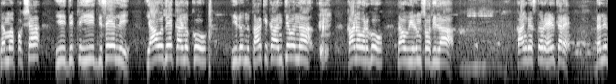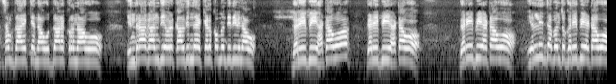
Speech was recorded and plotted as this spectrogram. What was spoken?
ನಮ್ಮ ಪಕ್ಷ ಈ ದಿಟ್ಟ, ಈ ದಿಸೆಯಲ್ಲಿ ಯಾವುದೇ ಕಾರಣಕ್ಕೂ ಇದೊಂದು ತಾರ್ಕಿಕ ಅಂತ್ಯವನ್ನ ಕಾಣೋವರೆಗೂ ನಾವು ವಿರಮಿಸೋದಿಲ್ಲ. ಕಾಂಗ್ರೆಸ್ನವರು ಹೇಳ್ತಾರೆ, ದಲಿತ ಸಮುದಾಯಕ್ಕೆ ನಾವು ಉದ್ಧಾರಕರು ನಾವು. ಇಂದಿರಾ ಗಾಂಧಿಯವರ ಕಾಲದಿಂದ ಕೇಳ್ಕೊಂಬಂದಿದ್ದೀವಿ ನಾವು. ಗರೀಬಿ ಹಟಾವೋ ಗರೀಬಿ ಹಟಾವೋ ಗರೀಬಿ ಹಟಾವೋ ಎಲ್ಲಿಂದ ಬಂತು ಗರೀಬಿ ಹಟಾವೋ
